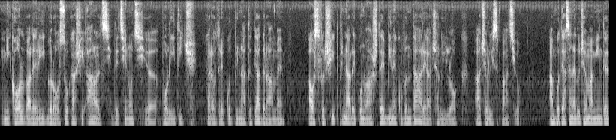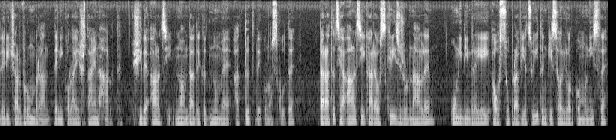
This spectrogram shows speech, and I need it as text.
Nicol Valerii Grosu, ca și alți deținuți uh, politici care au trecut prin atâtea drame, au sfârșit prin a recunoaște binecuvântarea acelui loc, acelui spațiu. Am putea să ne aducem aminte de Richard Wurmbrand, de Nicolae Steinhardt și de alții, nu am dat decât nume atât de cunoscute, dar atâția alții care au scris jurnale, unii dintre ei au supraviețuit închisorilor comuniste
